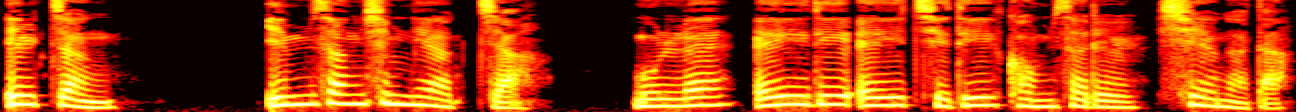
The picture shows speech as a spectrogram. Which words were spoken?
1장 임상심리학자 몰래 ADHD 검사를 시행하다.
